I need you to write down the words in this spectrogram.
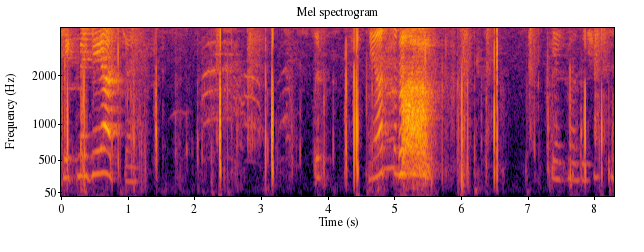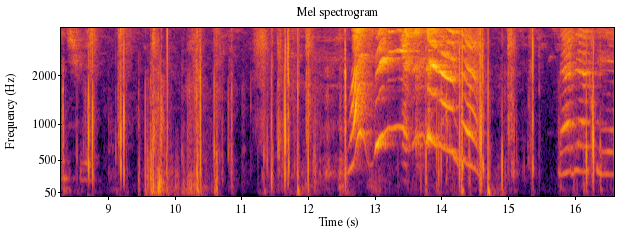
Aç çekmeceyi açacaksın. Dur. Niye attın? Gel kardeşim sen şuraya. Lan senin yüzünden öldüm. Neredesin?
